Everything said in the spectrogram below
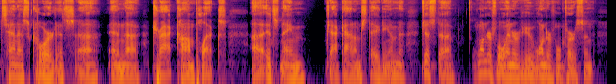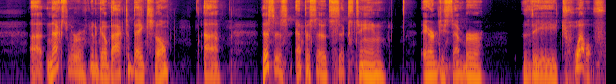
tennis court, it's uh, and track complex. Uh, it's named Jack Adams Stadium. Just a wonderful interview, wonderful person. Uh, next, we're going to go back to Batesville. Uh, this is episode 16, aired December the 12th.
